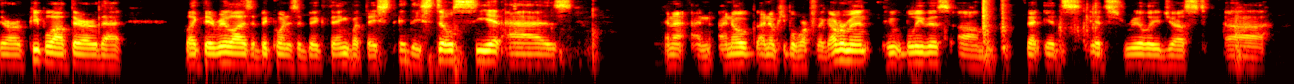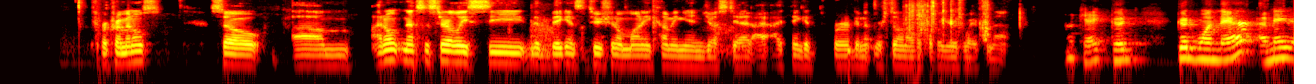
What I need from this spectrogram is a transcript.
there are people out there that like they realize that bitcoin is a big thing but they they still see it as and I, I, know I know people work for the government who believe this um, that it's it's really just uh, for criminals. So um, I don't necessarily see the big institutional money coming in just yet. I, I think it, we're gonna we're still another couple years away from that. Okay, good good one there. Uh, maybe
